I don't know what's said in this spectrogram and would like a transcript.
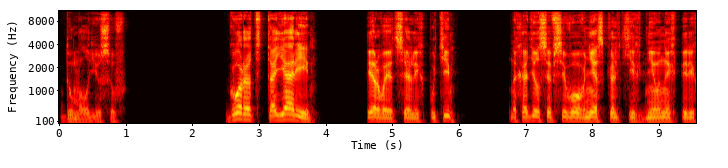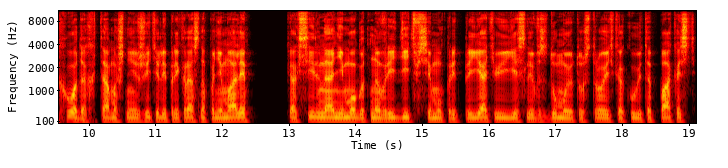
думал Юсуф. Город Таяри, первая цель их пути, находился всего в нескольких дневных переходах. Тамошние жители прекрасно понимали, как сильно они могут навредить всему предприятию, если вздумают устроить какую-то пакость,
